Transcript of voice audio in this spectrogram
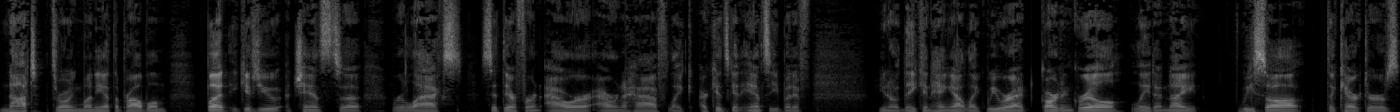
not throwing money at the problem, but it gives you a chance to relax, sit there for an hour, hour and a half. Like our kids get antsy, but if you know they can hang out like we were at garden grill late at night we saw the characters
